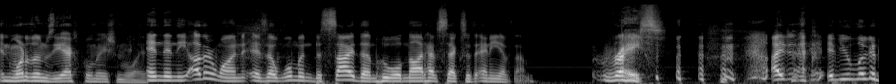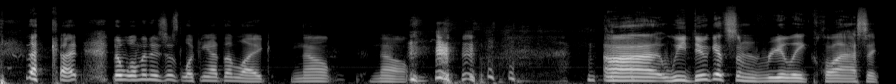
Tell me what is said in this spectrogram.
and one of them is the exclamation point. And then the other one is a woman beside them who will not have sex with any of them. right. I just, if you look at that cut, the woman is just looking at them like, no, no. uh, we do get some really classic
